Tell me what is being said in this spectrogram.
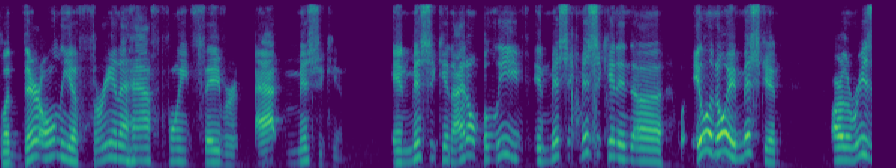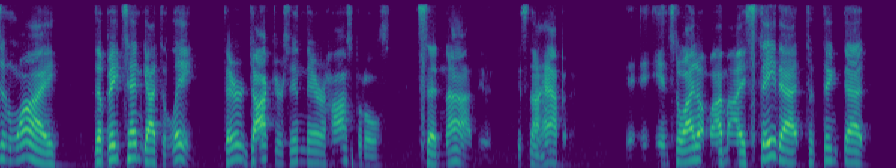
But they're only a three and a half point favorite at Michigan. In Michigan, I don't believe in Michigan. Michigan and uh, Illinois and Michigan are the reason why the Big Ten got delayed. Their doctors in their hospitals said, "Nah, dude, it's not happening." And so I don't. I'm, I say that to think that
